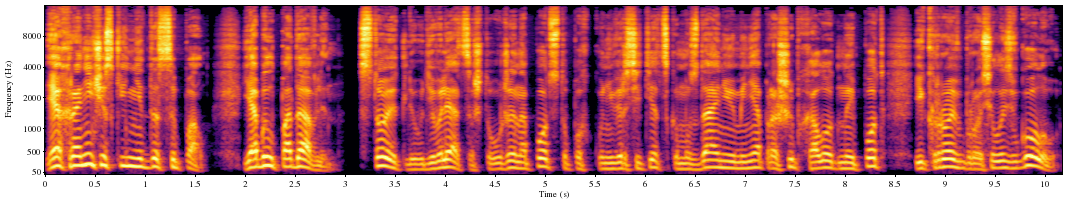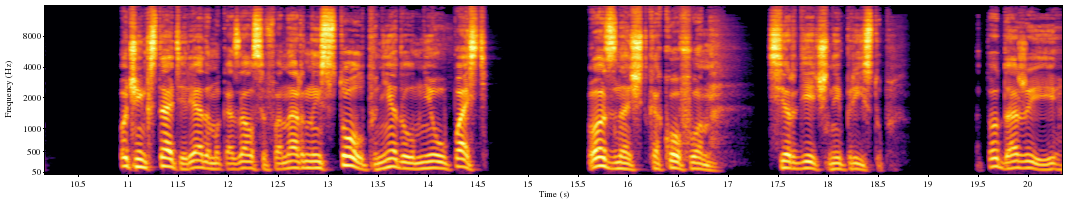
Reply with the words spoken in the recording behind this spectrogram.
Я хронически не досыпал. Я был подавлен. Стоит ли удивляться, что уже на подступах к университетскому зданию меня прошиб холодный пот и кровь бросилась в голову? Очень кстати, рядом оказался фонарный столб, не дал мне упасть. Вот, значит, каков он, сердечный приступ. А то даже и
